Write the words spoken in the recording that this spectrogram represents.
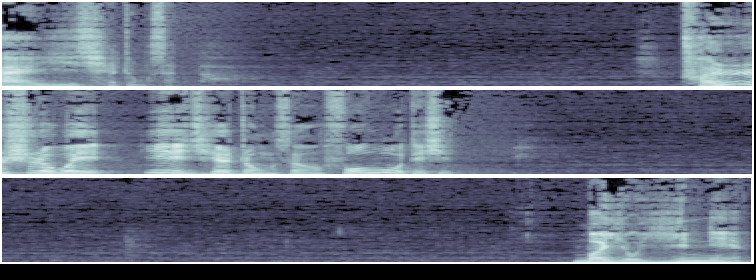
爱一切众生呐，纯是为一切众生服务的心。没有一念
